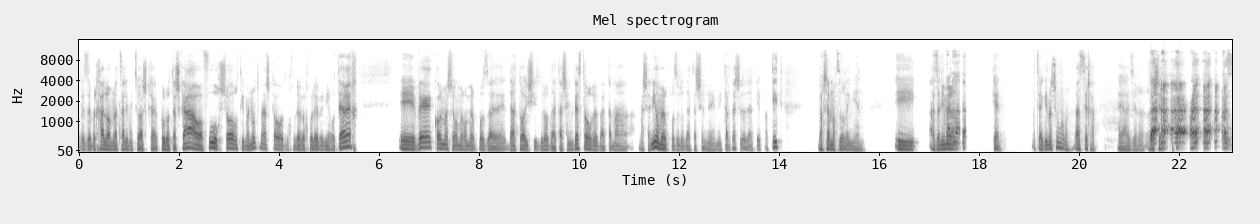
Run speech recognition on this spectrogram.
וזה בכלל לא המלצה לביצוע השקעה, פעולות השקעה, או הפוך, שורט, הימנעות מהשקעות וכולי וכולי בניירות ערך. אה, וכל מה שעומר אומר פה זה דעתו האישית ולא דעתה של אינבסטור, ובהתאמה, מה שאני אומר פה זה לא דעתה של מיטב דש, זה דעתי הפרטית. ועכשיו נחזור לעניין. אה, אז אני אומר, כן, רוצה להגיד משהו? אה, סליחה. היה איזה רשת. אז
